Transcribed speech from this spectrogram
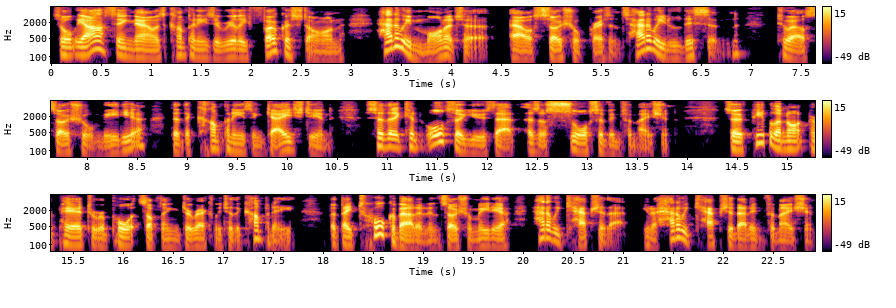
So what we are seeing now is companies are really focused on how do we monitor our social presence? How do we listen to our social media that the company is engaged in so that it can also use that as a source of information. So if people are not prepared to report something directly to the company, but they talk about it in social media, how do we capture that? You know, how do we capture that information?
